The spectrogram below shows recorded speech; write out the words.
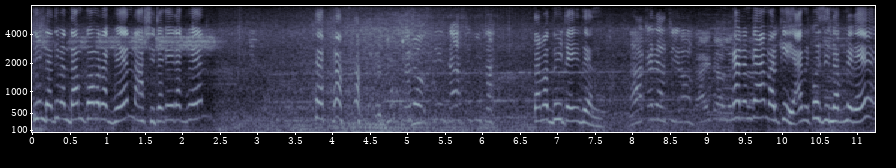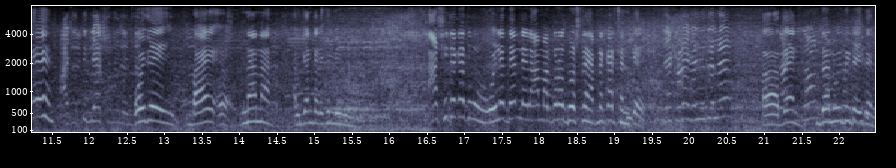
তিনটা দিবেন, দাম কম রাখবেন, আশি টাকাই রাখবেন। আমার দুইটাই দেন। কারণ আমার কি? আমি কইছি না আপনি রে। ওই যে ভাই, না না আলগানটা রেখে লিখুন আশি টাকা তুমি ওইলে দেন নাহলে আমার কোনো দোষ নেই, আপনি কাটছেন কে? দেন দেন, ওই দুইটাই দেন।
